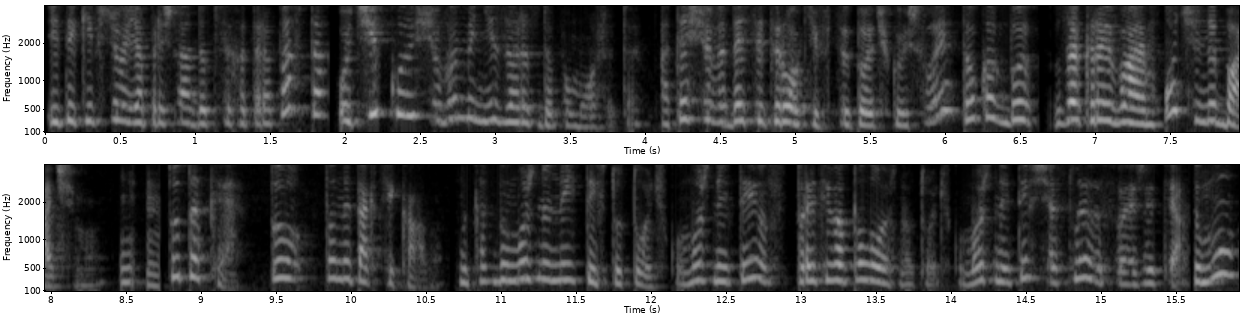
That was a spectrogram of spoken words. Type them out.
І такі, все, я прийшла до психотерапевта, очікую, що ви мені зараз допоможете. А те, що ви 10 років в цю точку йшли, то як би закриваємо очі, не бачимо. То таке. То, то не так цікаво. Ну, як би можна не йти в ту точку, можна йти в противоположну точку, можна йти в щасливе своє життя. Тому,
